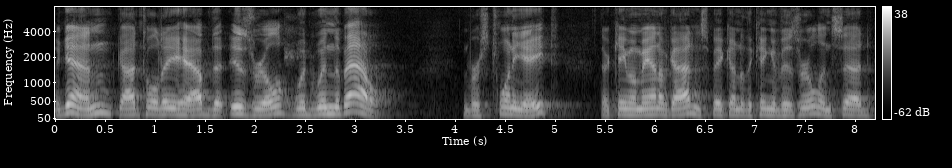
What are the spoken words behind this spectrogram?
Again, God told Ahab that Israel would win the battle. In verse 28, there came a man of God and spake unto the king of Israel and said,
